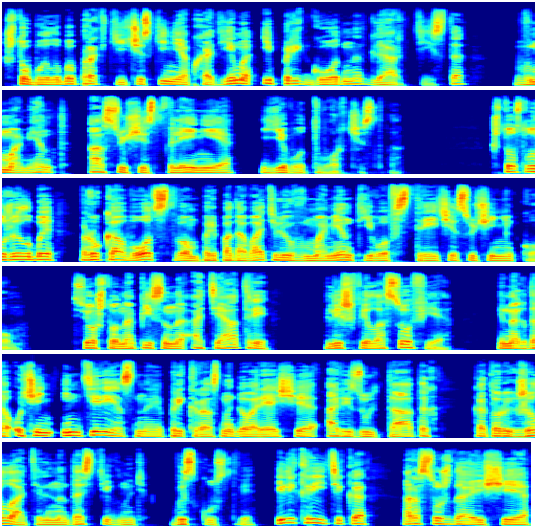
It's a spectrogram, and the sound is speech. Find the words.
что было бы практически необходимо и пригодно для артиста в момент осуществления его творчества что служило бы руководством преподавателю в момент его встречи с учеником. Все, что написано о театре, лишь философия, иногда очень интересная, прекрасно говорящая о результатах, которых желательно достигнуть в искусстве, или критика, рассуждающая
